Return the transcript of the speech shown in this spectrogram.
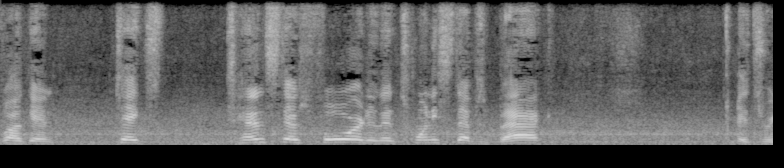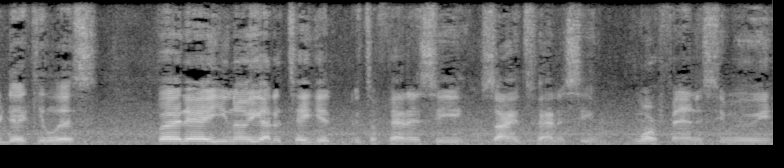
fucking takes 10 steps forward and then 20 steps back. It's ridiculous. But hey, you know, you got to take it. It's a fantasy, science fantasy, more fantasy movie.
